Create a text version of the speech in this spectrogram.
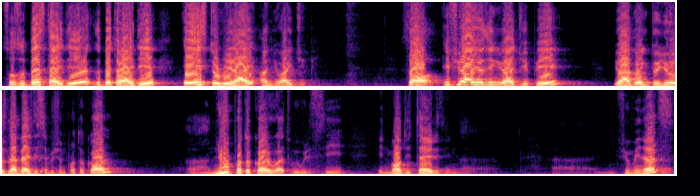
So the best idea, the better idea is to rely on your IGP. So if you are using UIGP, you are going to use label distribution protocol, a new protocol that we will see in more details in, uh, uh, few minutes.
